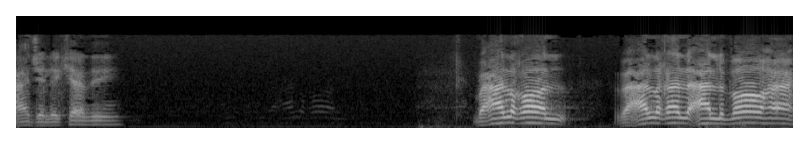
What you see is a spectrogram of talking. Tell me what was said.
عجله کردی و القال و القل الواح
